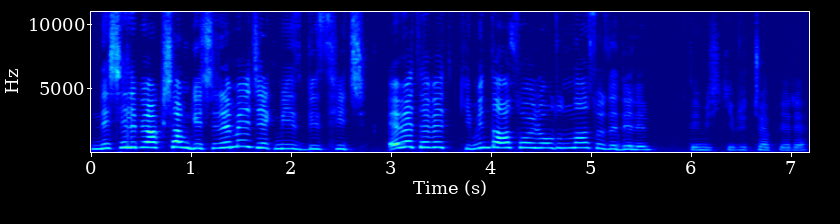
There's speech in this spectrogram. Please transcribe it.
neşeli bir akşam geçiremeyecek miyiz biz hiç? Evet evet kimin daha soylu olduğundan söz edelim demiş kibrit çöpleri.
